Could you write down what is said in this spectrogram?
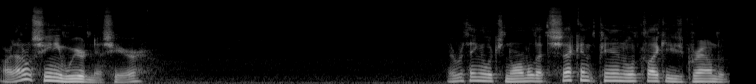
All right, I don't see any weirdness here. Everything looks normal. That second pin looks like he's grounded,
